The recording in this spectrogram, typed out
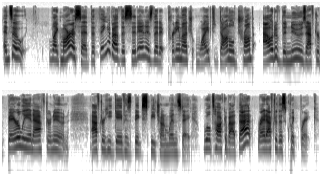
And so, like Mara said, the thing about the sit in is that it pretty much wiped Donald Trump out of the news after barely an afternoon, after he gave his big speech on Wednesday. We'll talk about that right after this quick break.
